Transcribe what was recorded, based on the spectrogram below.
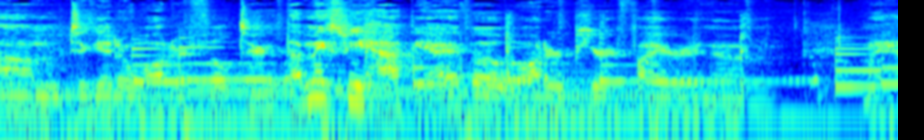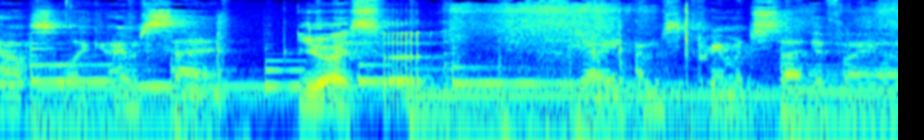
Um, to get a water filter. That makes me happy. I have a water purifier in um my house. So, like I'm set. You I said. Yeah, I, I'm pretty much set if I uh,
